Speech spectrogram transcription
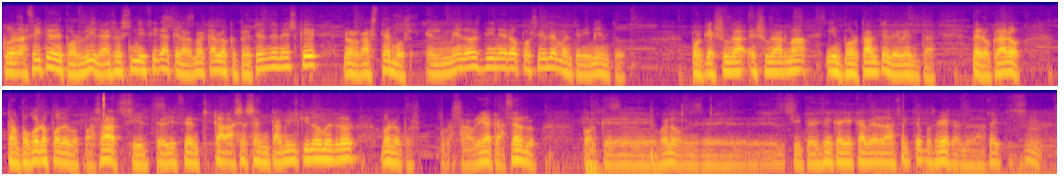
con aceite de por vida. Eso significa que las marcas lo que pretenden es que nos gastemos el menos dinero posible en mantenimiento, porque es, una, es un arma importante de venta. Pero claro, tampoco nos podemos pasar. Si te dicen cada 60.000 kilómetros, bueno, pues, pues habría que hacerlo. Porque, bueno, eh, si te dicen que hay que cambiar el aceite, pues hay que cambiar el aceite. Hmm.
